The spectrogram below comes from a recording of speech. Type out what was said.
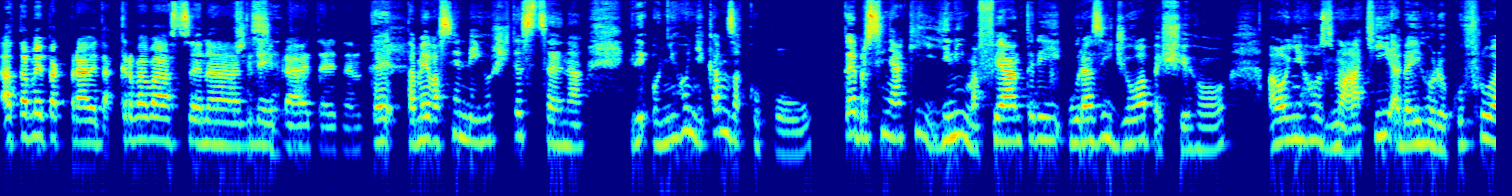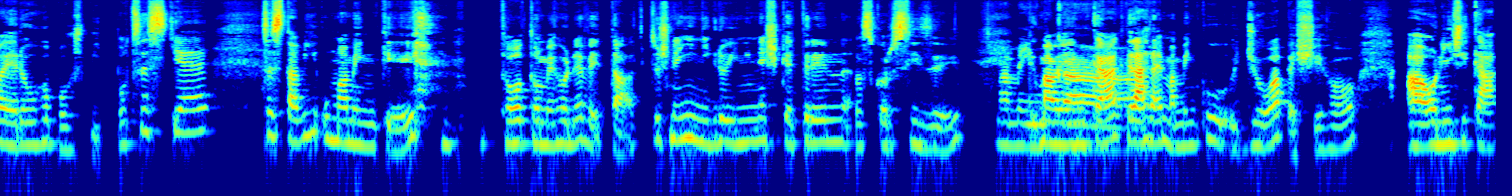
A tam je pak právě ta krvavá scéna, Přesně, kdy právě tady ten... Tam je vlastně nejhorší ta scéna, kdy oni ho někam zakopou to je prostě nějaký jiný mafián, který urazí Joea Pešiho a oni ho zmlátí a dají ho do kufru a jedou ho pohřbít. Po cestě se staví u maminky toho Tommyho Devita, což není nikdo jiný než Catherine Scorsese, maminka. maminka která hraje maminku Joea Pešiho a on jí říká,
